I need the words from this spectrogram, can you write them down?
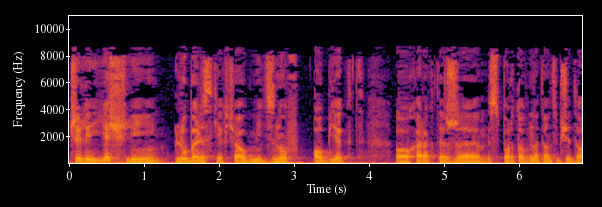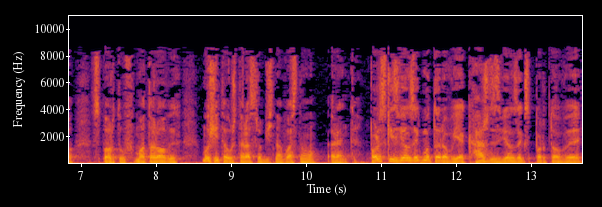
Czyli jeśli lubelskie chciałoby mieć znów obiekt o charakterze sportowym, nadającym się do sportów motorowych, musi to już teraz robić na własną rękę. Polski Związek Motorowy, jak każdy związek sportowy,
